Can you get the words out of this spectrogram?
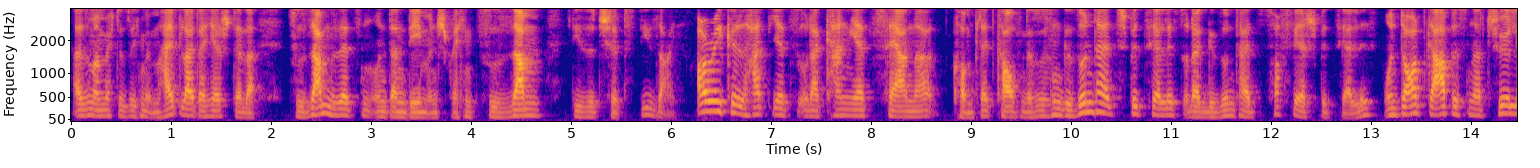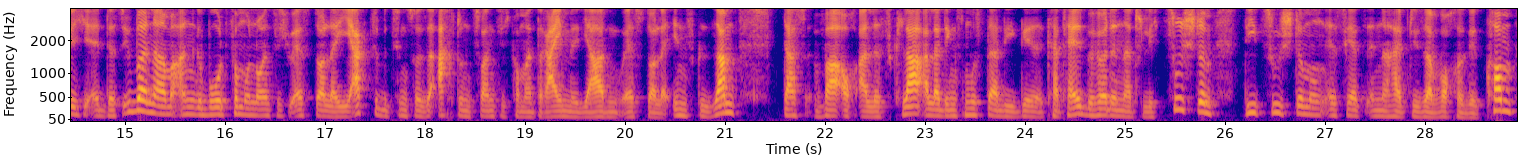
also man möchte sich mit einem Halbleiterhersteller zusammensetzen und dann dementsprechend zusammen diese Chips designen. Oracle hat jetzt oder kann jetzt Cerner komplett kaufen. Das ist ein Gesundheitsspezialist oder Gesundheitssoftware-Spezialist. Und dort gab es natürlich äh, das Übernahmeangebot 95 US-Dollar je Aktie beziehungsweise 28,3 Milliarden US-Dollar insgesamt. Das war auch alles klar. Allerdings muss da die Kartellbehörde natürlich zustimmen. Die Zustimmung ist jetzt innerhalb dieser Woche gekommen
